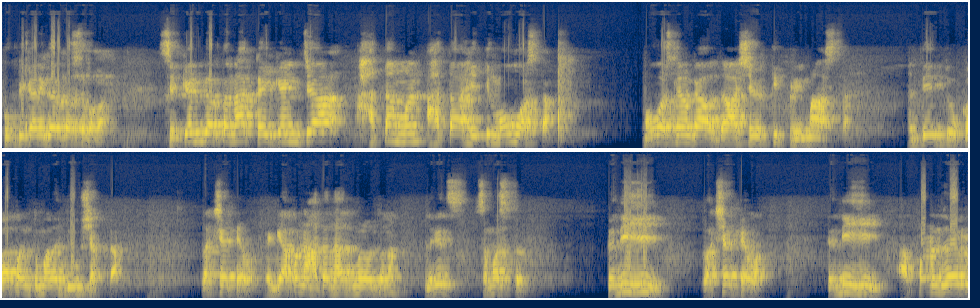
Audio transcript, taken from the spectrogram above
खूप ठिकाणी करत असतं बघा. सेकंड करताना काही काहींच्या हाता मन हाता आहे ते मऊ असतात. मऊ असल्यामुळे काय होतं? असे व्यक्ती प्रेमळ असतात. आणि ते धोका पण तुम्हाला देऊ शकतात. लक्षात ठेवा. कारण की आपण हातात हात मिळवतो ना लगेच समजतं. कधीही लक्षात ठेवा. कधीही आपण जर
